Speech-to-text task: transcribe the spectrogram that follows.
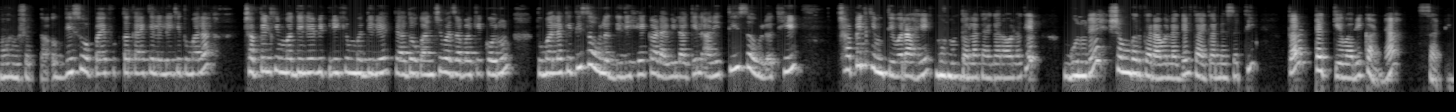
म्हणू शकता. अगदी सोपं आहे. फक्त काय केलेलं आहे की तुम्हाला छपील किंमत दिली आहे विक्री किंमत दिली आहे. त्या दोघांची वजाबाकी करून तुम्हाला किती सवलत दिली हे काढावी लागेल आणि ती सवलत ही छापील किमतीवर आहे म्हणून त्याला काय करावं लागेल? गुणुले शंभर करावं लागेल. काय करण्यासाठी? तर टक्केवारी काढण्यासाठी.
